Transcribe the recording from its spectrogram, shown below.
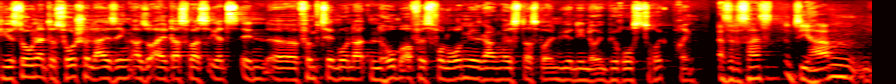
Dieses sogenannte Socializing, also all das, was jetzt in äh, 15 Monaten Homeoffice verloren gegangen ist, das wollen wir in die neuen Büros zurückbringen. Also das heißt, Sie haben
